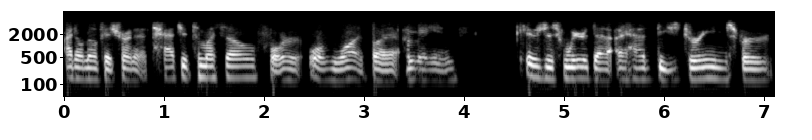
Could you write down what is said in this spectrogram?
I don't know if it's trying to attach it to myself or or what, but I mean, it was just weird that I had these dreams for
